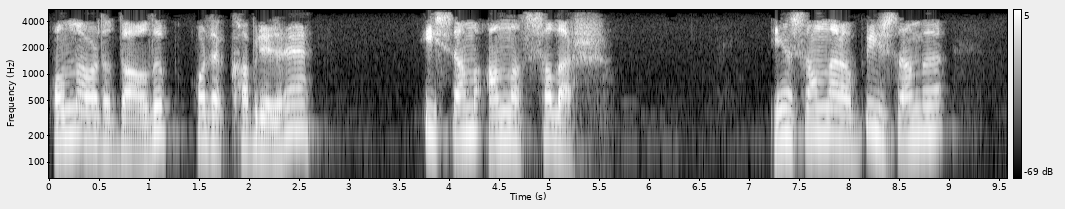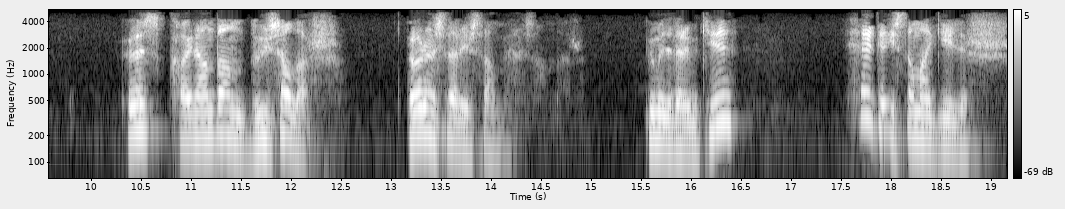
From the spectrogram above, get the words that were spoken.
onlar orada dağılıp orada kabilelere İslam'ı anlatsalar insanlara bu İslam'ı öz kaynağından duysalar öğrenseler İslam'ı insanlar. Ümit ederim ki herkes İslam'a gelir.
